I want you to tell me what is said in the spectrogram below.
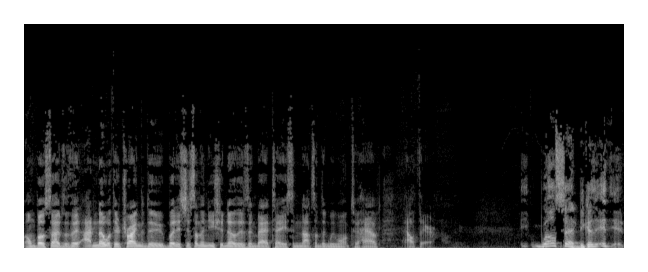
on both sides of it. I know what they're trying to do, but it's just something you should know that is in bad taste and not something we want to have out there. Well said, because it, it,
